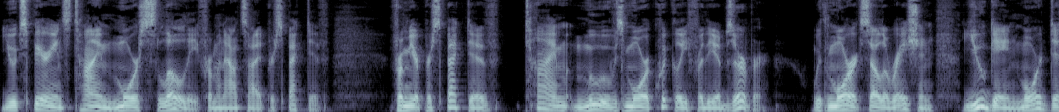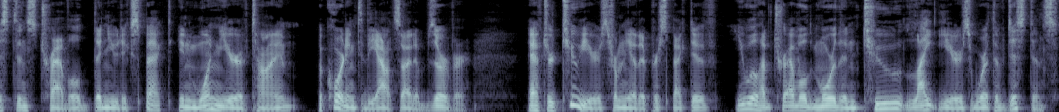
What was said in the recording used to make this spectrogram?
you experience time more slowly from an outside perspective. From your perspective, time moves more quickly for the observer. With more acceleration, you gain more distance traveled than you'd expect in one year of time, according to the outside observer. After two years from the other perspective, you will have traveled more than two light years worth of distance.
